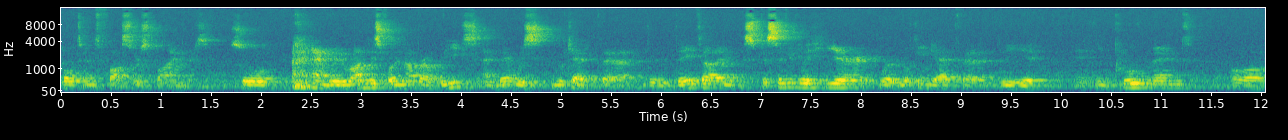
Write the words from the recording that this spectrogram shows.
potent phosphorus binders. So, and we run this for a number of weeks, and then we look at the, the data. Specifically here, we're looking at uh, the improvement or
